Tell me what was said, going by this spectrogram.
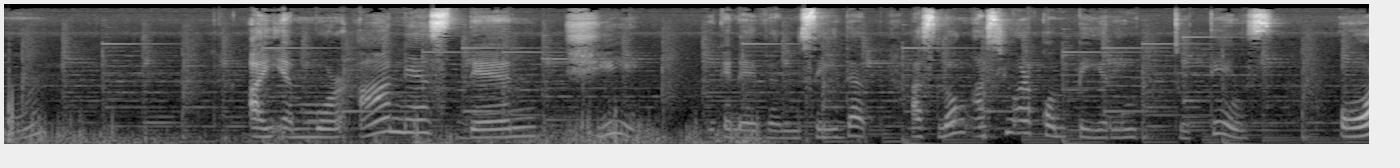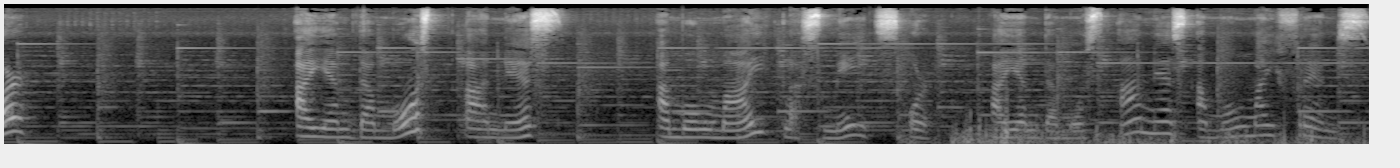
Hmm? I am more honest than she. You can even say that as long as you are comparing two things. Or, I am the most honest among my classmates. Or, I am the most honest among my friends.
